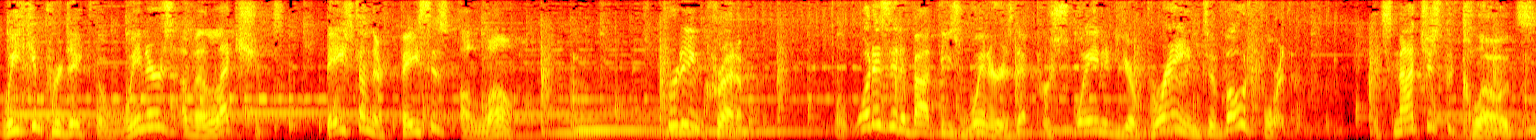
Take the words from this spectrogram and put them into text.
we can predict the winners of elections based on their faces alone. It's pretty incredible. But what is it about these winners that persuaded your brain to vote for them? It's not just the clothes,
